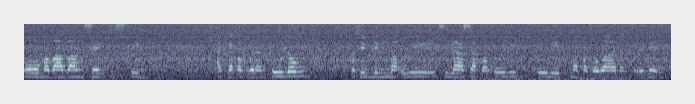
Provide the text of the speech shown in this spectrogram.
o mababang self-esteem. At kapag walang tulong, posibleng mauwi sila sa paulit-ulit na paggawa ng krimen.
